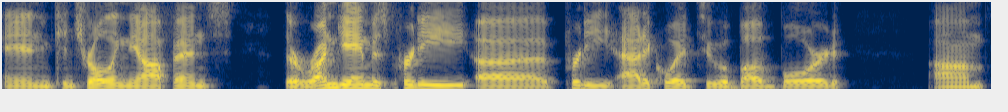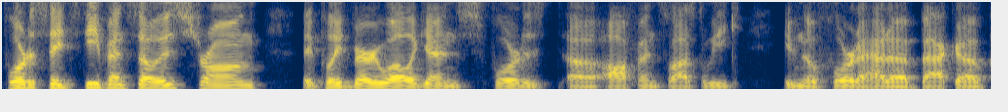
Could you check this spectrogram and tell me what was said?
in controlling the offense. Their run game is pretty uh pretty adequate to above board. Um, Florida State's defense though is strong. They played very well against Florida's uh, offense last week, even though Florida had a backup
